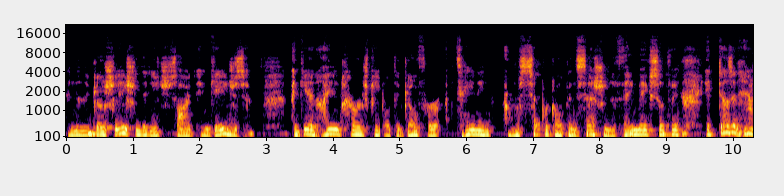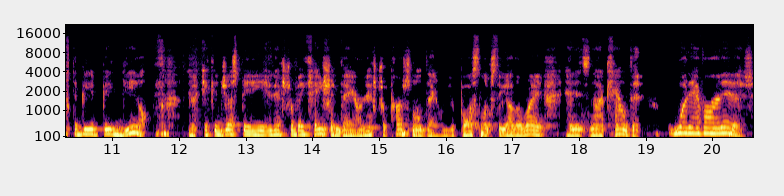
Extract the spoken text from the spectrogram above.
and the negotiation that each side engages in. Again, I encourage people to go for obtaining a reciprocal concession. If they make something, it doesn't have to be a big deal. You know, it can just be an extra vacation day or an extra personal day where your boss looks the other way and it's not counted whatever it is.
